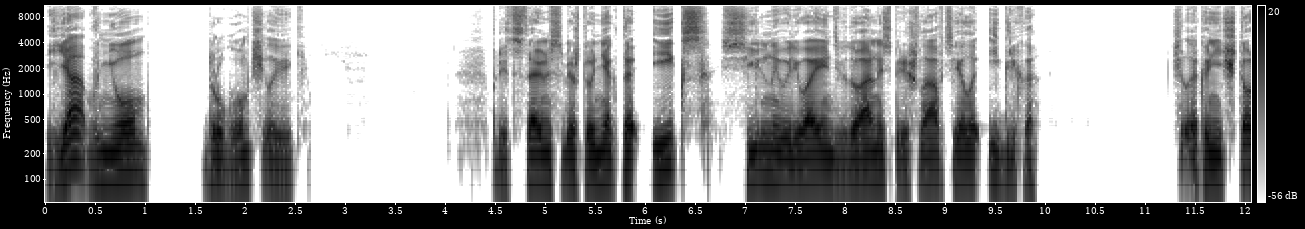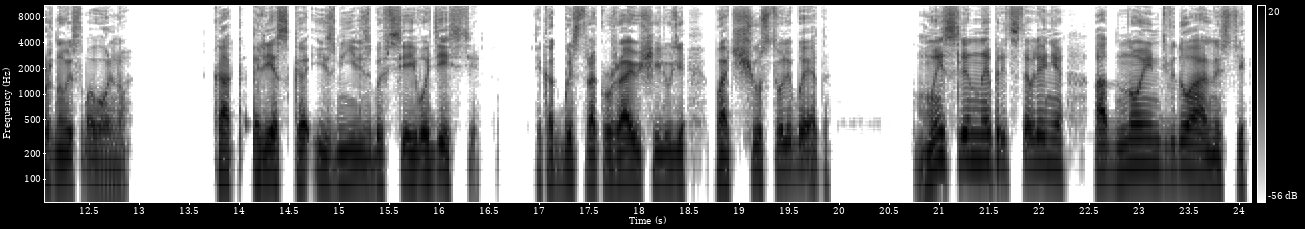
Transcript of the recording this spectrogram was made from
Я в нем, другом человеке. Представим себе, что некто X, сильная волевая индивидуальность, пришла в тело Y, человека ничтожного и самовольного. Как резко изменились бы все его действия, и как быстро окружающие люди почувствовали бы это. Мысленное представление одной индивидуальности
